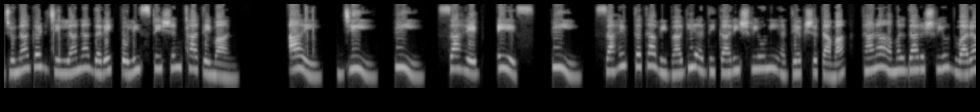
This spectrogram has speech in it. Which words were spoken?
જુનાગઢ જિલ્લાના દરેક પોલીસ સ્ટેશન ખાતે માન આઈ જી પી સાહેબ એસ પી સાહેબ તથા વિભાગીય અધિકારીશ્રીઓની અધ્યક્ષતામાં થાણા અમલદારશ્રીઓ દ્વારા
